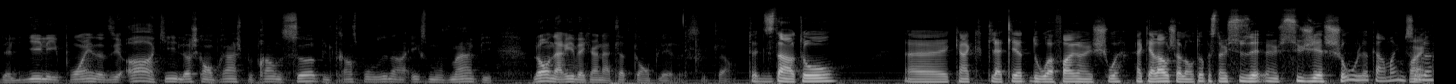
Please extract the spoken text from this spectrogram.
de lier les points, de dire Ah, ok, là je comprends, je peux prendre ça, puis le transposer dans X mouvement. Puis là, on arrive avec un athlète complet, c'est clair. Tu as dit tantôt, euh, quand l'athlète doit faire un choix. À quel âge selon toi? Parce que c'est un sujet, un sujet chaud là, quand même, ça. Ouais. là.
